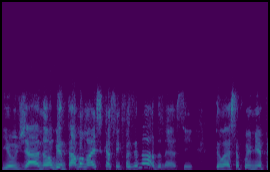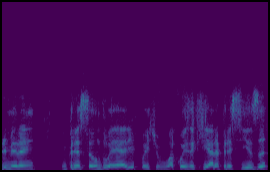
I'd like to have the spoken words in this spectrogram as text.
e eu já não aguentava mais ficar sem fazer nada, né? Assim, então essa foi minha primeira impressão do Eri, foi tipo uma coisa que era precisa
